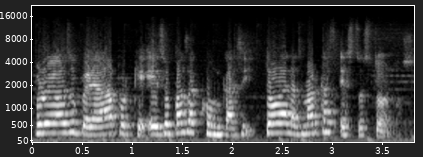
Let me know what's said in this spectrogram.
prueba superada porque eso pasa con casi todas las marcas estos tonos.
